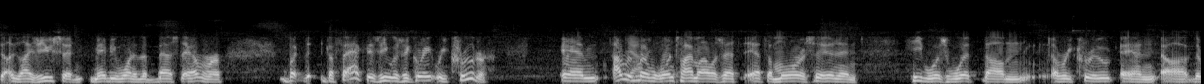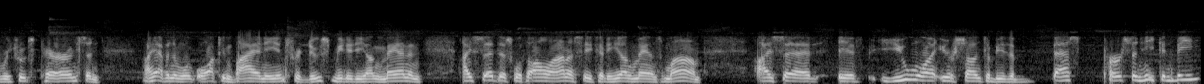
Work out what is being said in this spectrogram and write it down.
as you said, maybe one of the best ever. But the fact is, he was a great recruiter. And I remember yeah. one time I was at at the Morris Inn, and he was with um, a recruit and uh, the recruit's parents, and I happened to be walking by, and he introduced me to the young man, and I said this with all honesty to the young man's mom. I said, if you want your son to be the best person he can be,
